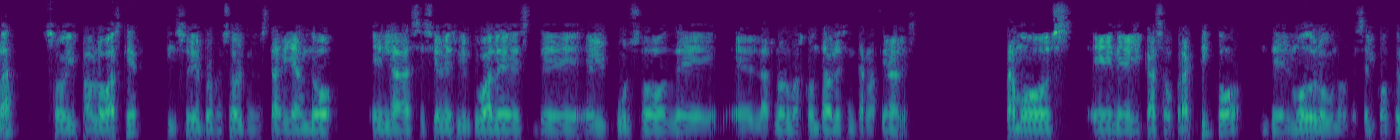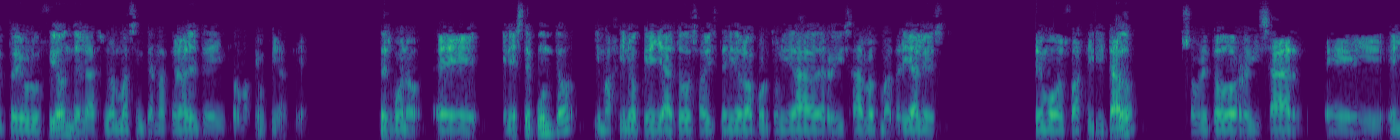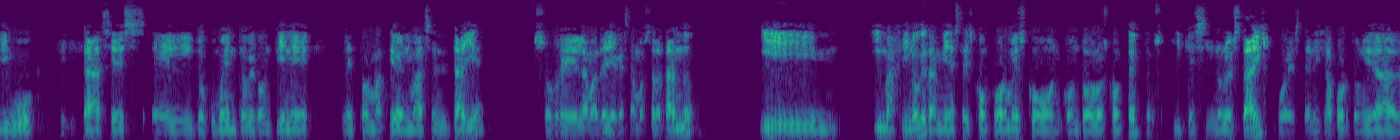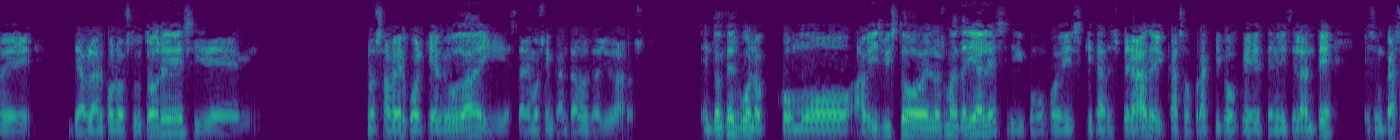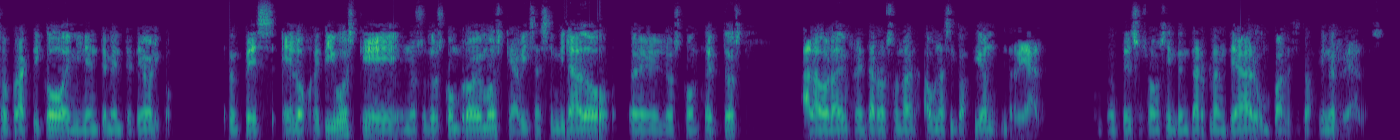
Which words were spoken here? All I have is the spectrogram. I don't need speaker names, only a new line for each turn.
Hola, soy Pablo Vázquez y soy el profesor que nos está guiando en las sesiones virtuales del curso de eh, las normas contables internacionales. Estamos en el caso práctico del módulo 1, que es el concepto de evolución de las normas internacionales de información financiera. Entonces, bueno, eh, en este punto, imagino que ya todos habéis tenido la oportunidad de revisar los materiales que hemos facilitado, sobre todo revisar el ebook que quizás es el documento que contiene la información más en detalle sobre la materia que estamos tratando. Y imagino que también estáis conformes con, todos los conceptos y que si no lo estáis, pues tenéis la oportunidad de, de hablar con los tutores y de no saber cualquier duda y estaremos encantados de ayudaros. Entonces, bueno, como habéis visto en los materiales y como podéis quizás esperar, el caso práctico que tenéis delante es un caso práctico eminentemente teórico. Entonces, el objetivo es que nosotros comprobemos que habéis asimilado eh, los conceptos a la hora de enfrentarnos a una, situación real. Entonces, os vamos a intentar plantear un par de situaciones reales.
